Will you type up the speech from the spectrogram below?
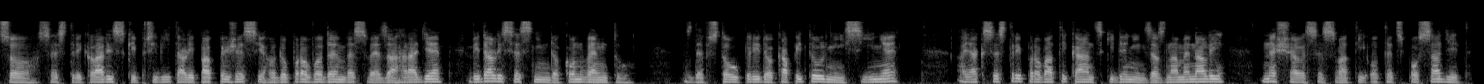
co sestry Klarisky přivítali papeže s jeho doprovodem ve své zahradě, vydali se s ním do konventu. Zde vstoupili do kapitulní síně a jak sestry pro vatikánský deník zaznamenali, nešel se svatý otec posadit,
